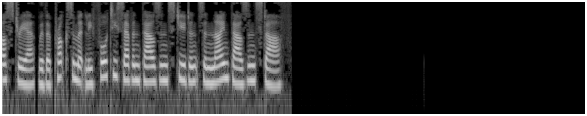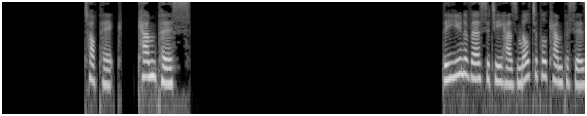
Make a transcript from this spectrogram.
Austria with approximately 47,000 students and 9,000 staff. Campus The university has multiple campuses,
